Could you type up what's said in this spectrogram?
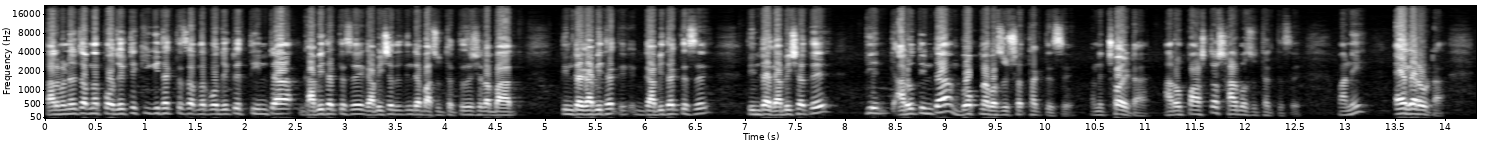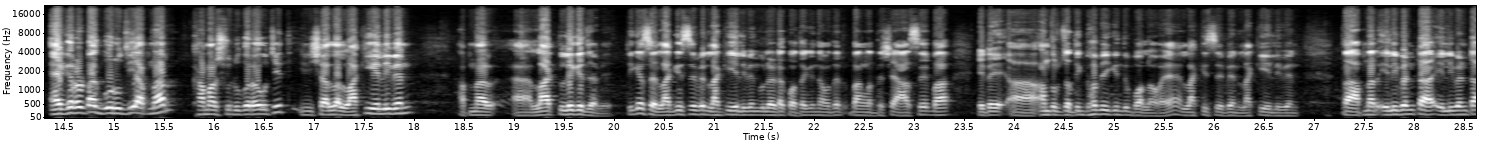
তার মানে হচ্ছে আপনার প্রজেক্টে কী কী থাকতেছে? আপনার প্রজেক্টে তিনটা গাবি থাকতেছে গাবির সাথে তিনটা বাছুর থাকতেছে, সেটা বাদ। তিনটা গাবি থাক গাবি থাকতেছে, তিনটা গাবির সাথে তিন আরও তিনটা বকনা বাছুর থাকতেছে। মানে ছয়টা আরও পাঁচটা সার বাছুর থাকতেছে। মানে এগারোটা। এগারোটা গরু দিয়ে আপনার খামার শুরু করা উচিত। ইনশাল্লাহ লাকি এলিভেন আপনার লাক লেগে যাবে। ঠিক আছে? লাকি সেভেন লাকি ইলেভেন বলে একটা কথা কিন্তু আমাদের বাংলাদেশে আছে বা এটা আন্তর্জাতিকভাবেই কিন্তু বলা হয় লাকি সেভেন লাকি ইলেভেন তা আপনার ইলেভেনটা ইলেভেনটা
